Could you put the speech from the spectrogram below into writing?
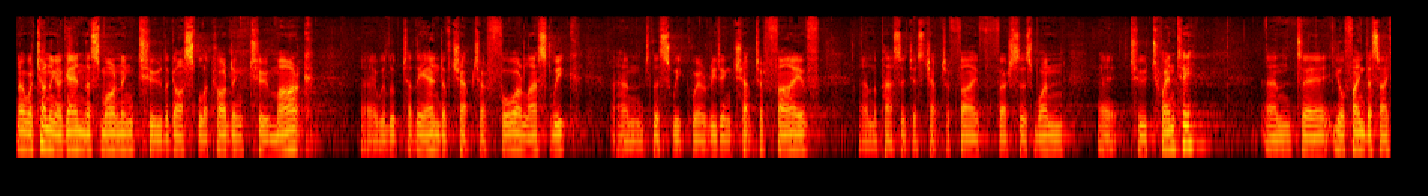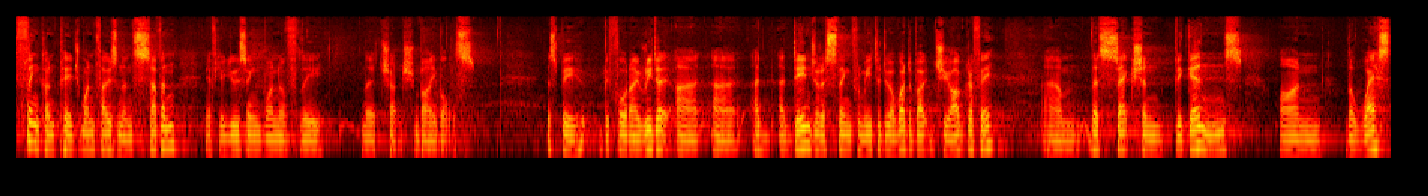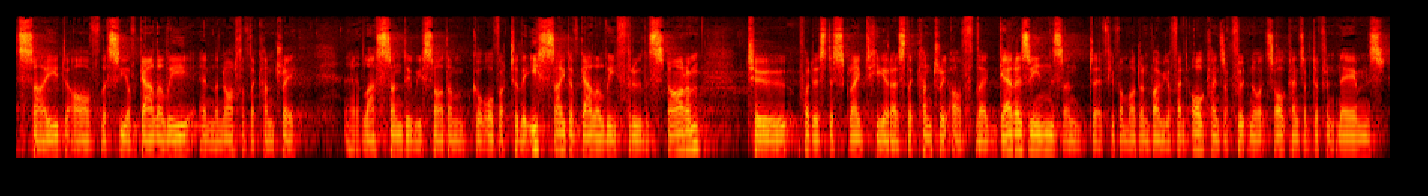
Now we're turning again this morning to the Gospel according to Mark. Uh, we looked at the end of chapter 4 last week, and this week we're reading chapter 5, and the passage is chapter 5, verses 1 uh, to 20. And uh, you'll find this, I think, on page 1007 if you're using one of the, the church Bibles. Just be, before I read it, a, a, a, dangerous thing for me to do a word about geography. Um, this section begins on the west side of the Sea of Galilee in the north of the country. Uh, last Sunday, we saw them go over to the east side of Galilee through the storm to what is described here as the country of the Gerasenes. And if you have a modern Bible, you'll find all kinds of footnotes, all kinds of different names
